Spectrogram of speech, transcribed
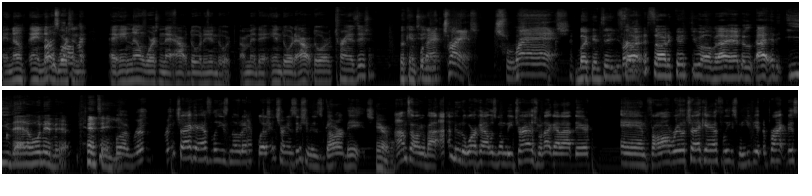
Ain't nothing, ain't nothing worse all, than that. Ain't nothing worse than that outdoor to indoor. I mean that indoor to outdoor transition. But continue. Black trash, trash. But continue. First- Sorry, sorry to cut you off, but I had to, I had to ease that on in there. Continue. But real, real track athletes know that, but that transition is garbage. Terrible. I'm talking about. I knew the workout was gonna be trash when I got out there. And for all real track athletes, when you get to practice,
